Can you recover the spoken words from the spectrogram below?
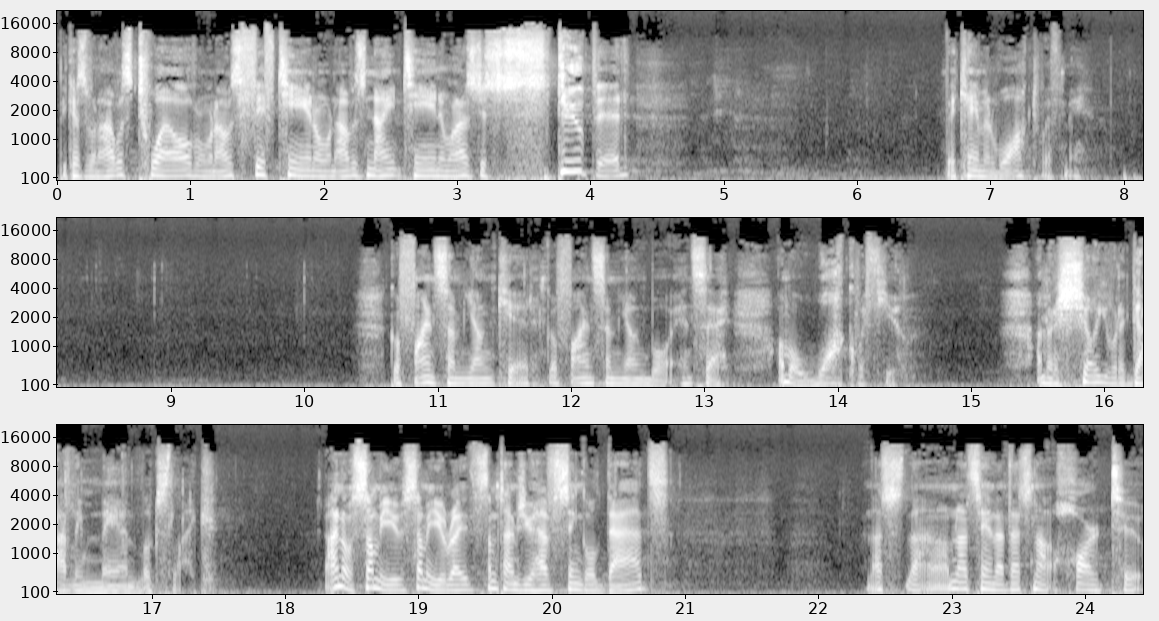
Because when I was 12 or when I was 15 or when I was 19 and when I was just stupid, they came and walked with me. Go find some young kid, go find some young boy and say, I'm going to walk with you. I'm going to show you what a godly man looks like. I know some of you, some of you, right? Sometimes you have single dads. That's, I'm not saying that that's not hard too.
